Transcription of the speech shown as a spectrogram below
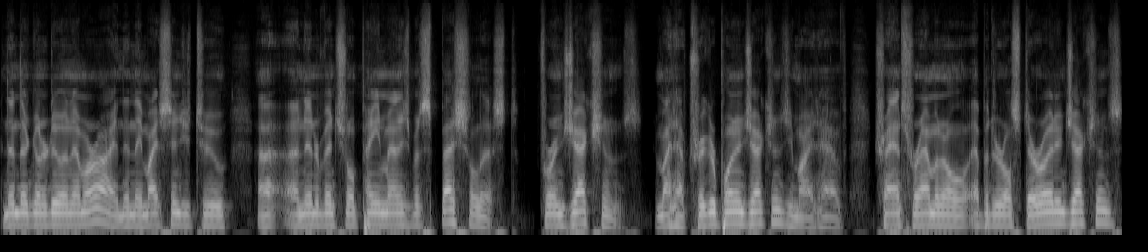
And then they're going to do an MRI. And then they might send you to uh, an interventional pain management specialist for injections. You might have trigger point injections. You might have transforaminal epidural steroid injections.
